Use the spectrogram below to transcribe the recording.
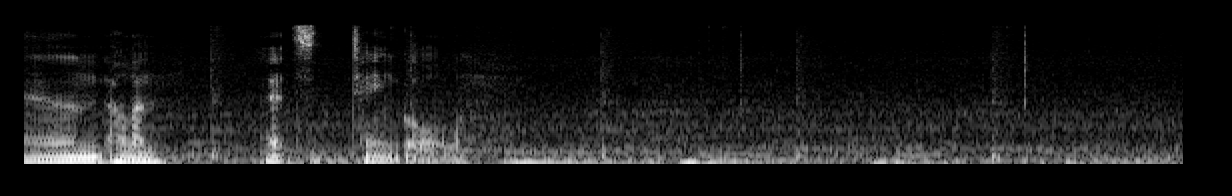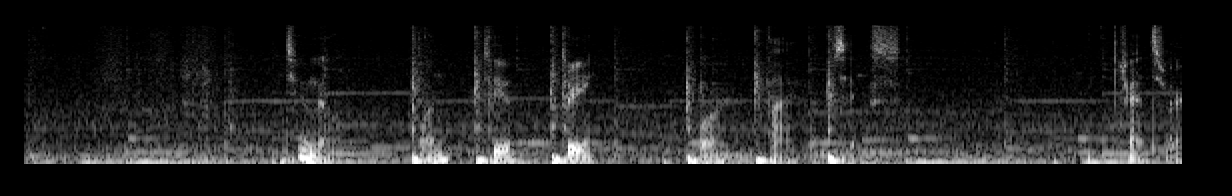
And, hold on. It's Tangle. Two mil. One, two, three, four, five, six. Transfer.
